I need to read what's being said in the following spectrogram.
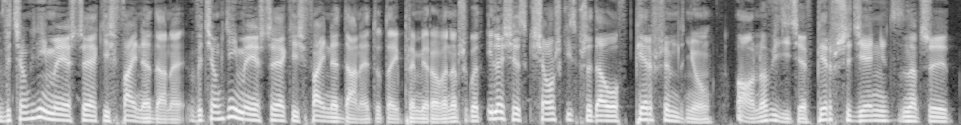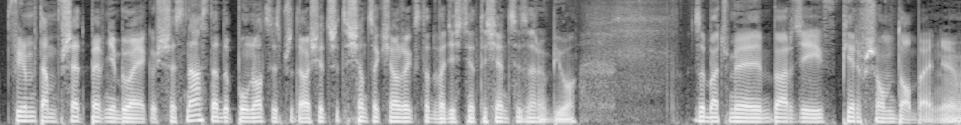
Wyciągnijmy jeszcze jakieś fajne dane. Wyciągnijmy jeszcze jakieś fajne dane tutaj premierowe. Na przykład, ile się z książki sprzedało w pierwszym dniu? O, no widzicie, w pierwszy dzień, to znaczy film tam wszedł, pewnie była jakoś 16 do północy, sprzedało się 3000 książek, 120 tysięcy zarobiło. Zobaczmy bardziej w pierwszą dobę, nie?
